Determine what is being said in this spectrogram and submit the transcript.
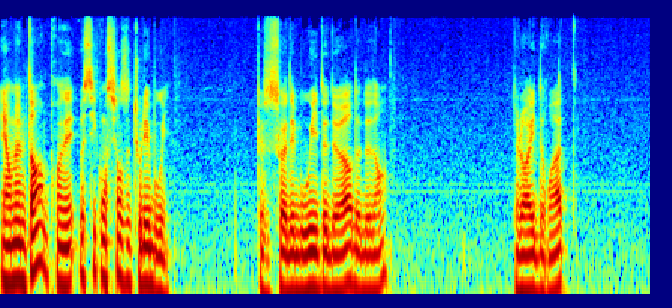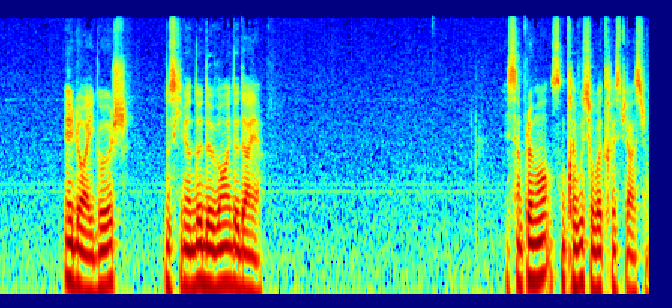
Et en même temps, prenez aussi conscience de tous les bruits, que ce soit des bruits de dehors, de dedans, de l'oreille droite et de l'oreille gauche, de ce qui vient de devant et de derrière. Et simplement, centrez-vous sur votre respiration.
